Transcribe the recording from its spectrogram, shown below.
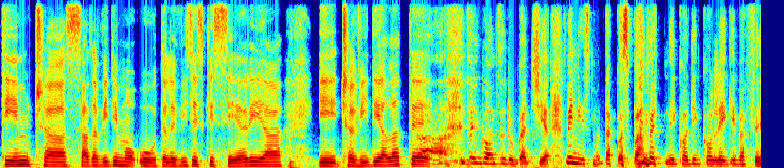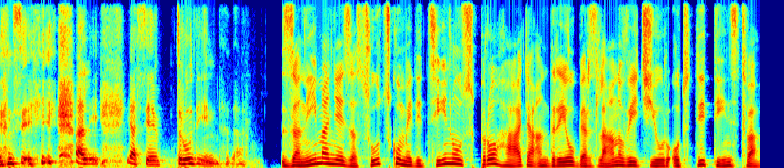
tim, če sada vidimo u televizijski serija i če vidjela te... Da, to je gonca drugačije. Mi nismo tako spametni kod i kolegi v Fernsehiji, ali ja se trudim. Da. Zanimanje za sudsku medicinu sprohaja Andreju Berzlanović jur od detinstva.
